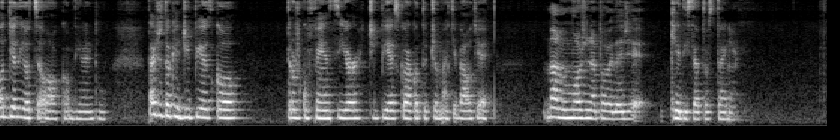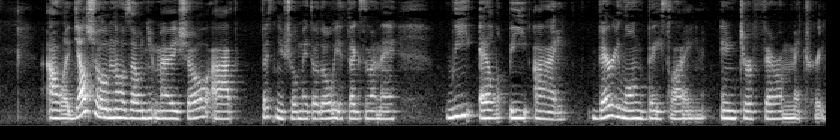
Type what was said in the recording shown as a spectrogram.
oddelí od celého kontinentu. Takže také gps trošku fancier gps ako to, čo máte v aute, nám môže napovedať, že kedy sa to stane. Ale ďalšou mnoho zaujímavejšou a presnejšou metodou je tzv. VLBI, Very Long Baseline Interferometry.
